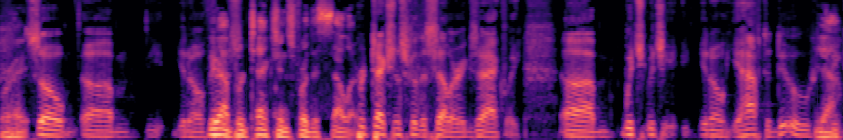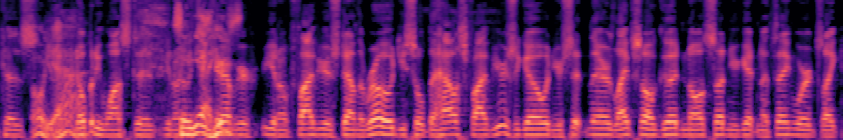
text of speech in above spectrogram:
Right. So, um, you know, You have protections for the seller. protections for the seller, exactly. Um, which, which you know, you have to do Yeah. because Oh, you know, yeah. nobody wants to. You know, So, you yeah, you have here's- your, you know, five years down the road, you sold the house five years ago, and you're sitting there, life's all good, and all of a sudden you're getting a thing where it's like,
